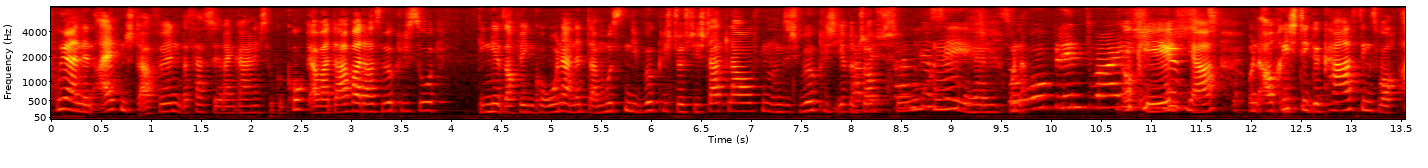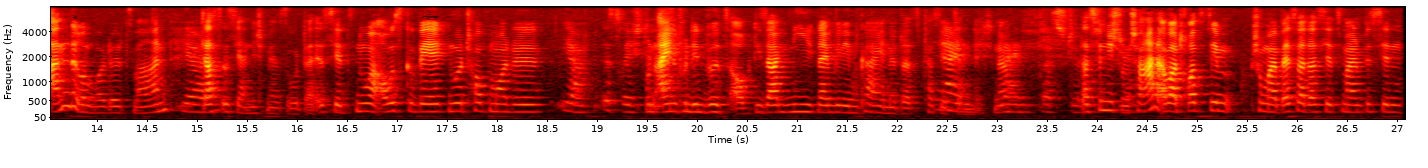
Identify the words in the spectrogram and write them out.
Früher in den alten Staffeln, das hast du ja dann gar nicht so geguckt, aber da war das wirklich so, ging jetzt auch wegen Corona nicht, da mussten die wirklich durch die Stadt laufen und sich wirklich ihre Hab Jobs ich schon suchen. gesehen. So blind war ich Okay, nicht. ja. Und auch richtige Castings, wo auch andere Models waren. Ja. Das ist ja nicht mehr so. Da ist jetzt nur ausgewählt, nur Topmodel. Ja, ist richtig. Und eine von denen wird es auch. Die sagen nie, nein, wir nehmen keine. Das passiert nein, ja nicht. Ne? Nein, das stimmt. Das finde ich schon ja. schade, aber trotzdem schon mal besser, dass jetzt mal ein bisschen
